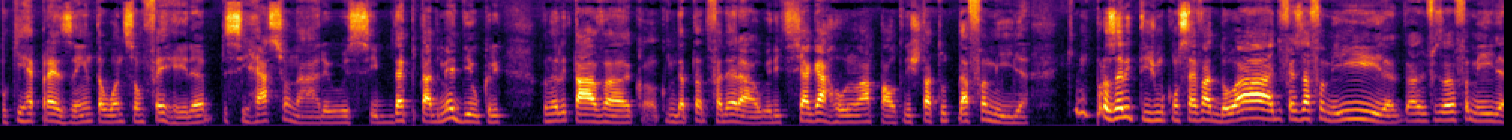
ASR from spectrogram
o que representa o Anderson Ferreira, esse reacionário, esse deputado medíocre. Quando ele estava como deputado federal, ele se agarrou numa pauta de Estatuto da Família, que é um proselitismo conservador, ah, defesa da família, defesa da família.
